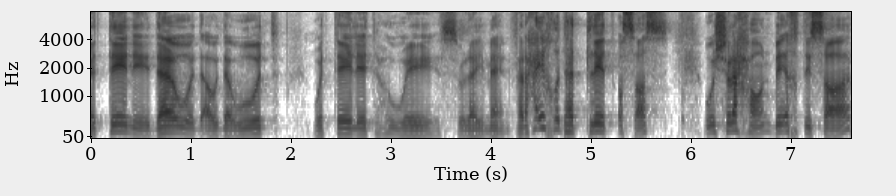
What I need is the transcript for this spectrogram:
الثاني داود أو داوود والثالث هو سليمان. فرح اخذ هالثلاث قصص واشرحهم باختصار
